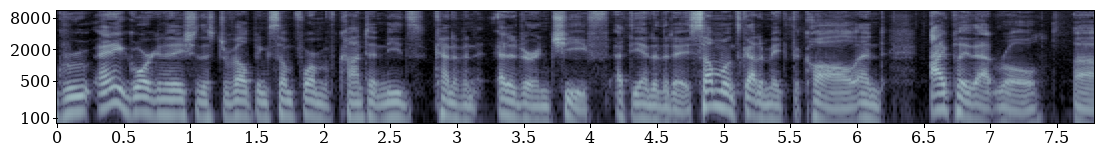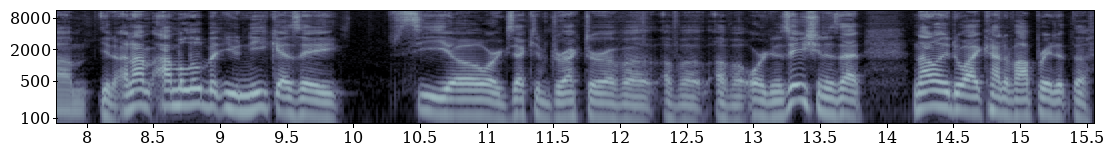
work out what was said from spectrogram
group any organization that's developing some form of content needs kind of an editor in chief at the end of the day. Someone's got to make the call, and I play that role. Um, you know, and I'm I'm a little bit unique as a CEO or executive director of a of a of an organization is that not only do I kind of operate at the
